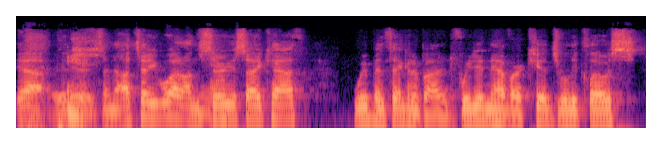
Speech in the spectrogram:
Yeah, it is. And I'll tell you what, on the serious side, Kath, we've been thinking about it. If we didn't have our kids really close,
